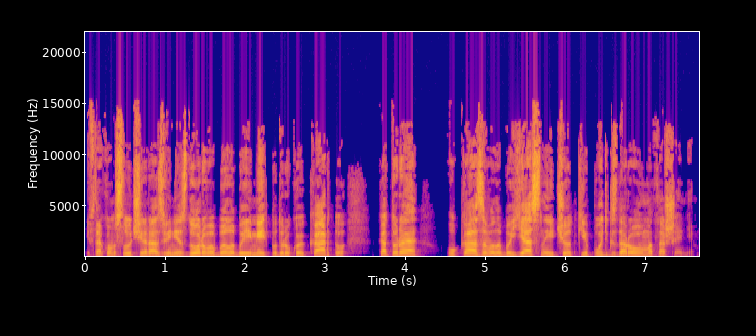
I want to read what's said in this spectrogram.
И в таком случае разве не здорово было бы иметь под рукой карту, которая указывала бы ясный и четкий путь к здоровым отношениям?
